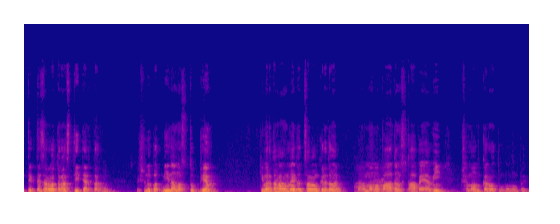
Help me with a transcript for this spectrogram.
इत्युक्ते सर्वत्र अस्ति इत्यर्थः विष्णुपत्नी नमस्तुभ्यं किमर्थम् अहम् एतत् सर्वं कृतवान् अहं मम पादं स्थापयामि क्षमां करोतु मम उपरि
